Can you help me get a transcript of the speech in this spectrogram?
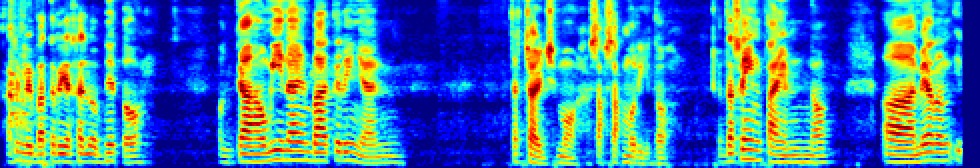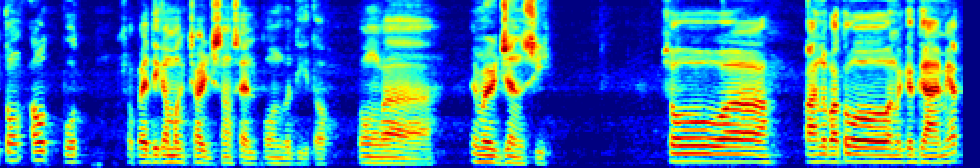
kasi may baterya sa loob nito. Pagka humina yung battery niyan, cha-charge mo, saksak mo rito. At the same time, no, ah meron itong output, so pwede kang mag-charge ng cellphone mo dito kung ah, emergency. So, ah, paano ba to nagagamit?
